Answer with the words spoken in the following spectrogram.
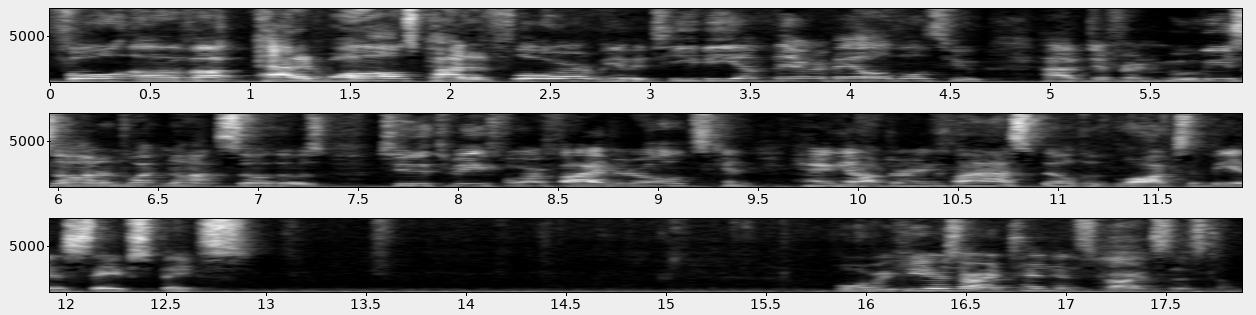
full of uh, padded walls, padded floor. We have a TV up there available to have different movies on and whatnot. So those two, three, four, five-year-olds can hang out during class, filled with blocks, and be in a safe space. Over here is our attendance card system.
